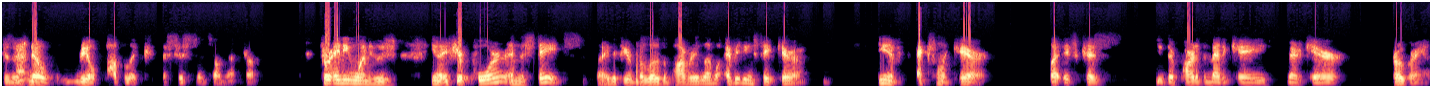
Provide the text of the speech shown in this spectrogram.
because there's uh, no real public assistance on that front. For anyone who's, you know, if you're poor in the States, right, if you're below the poverty level, everything's taken care of. You have excellent care, but it's because they're part of the Medicaid, Medicare program.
